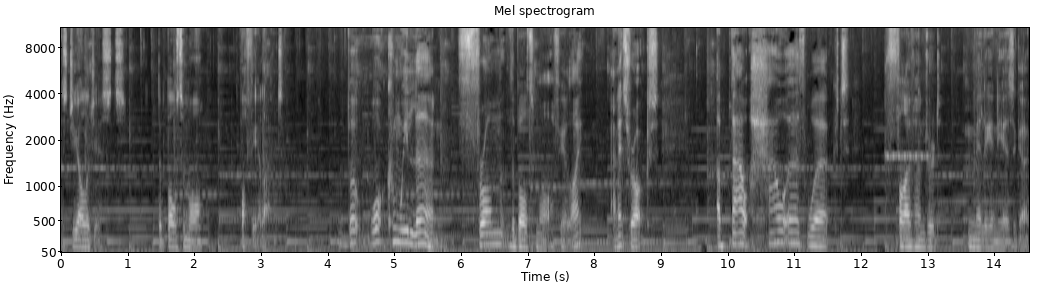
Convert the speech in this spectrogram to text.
as geologists, the Baltimore ophiolite. But what can we learn from the Baltimore ophiolite and its rocks about how Earth worked 500 million years ago.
